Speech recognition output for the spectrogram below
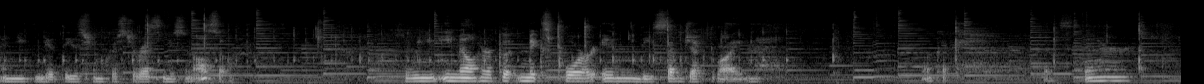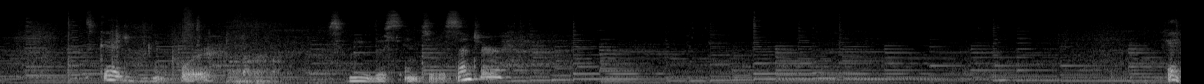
And you can get these from Krista Rasmussen also. So when you email her, put mix pour in the subject line. Okay, good. I'm gonna pour some of this into the center. Okay,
